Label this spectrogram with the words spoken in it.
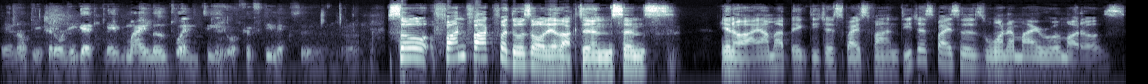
You know, you could only get maybe my little 20 or 50 mixes. you know? So, fun fact for those out there locked in, since you know I am a big DJ Spice fan. DJ Spice is one of my role models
